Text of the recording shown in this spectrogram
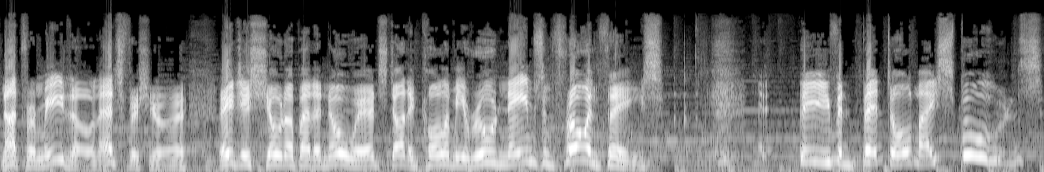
Not for me, though, that's for sure. They just showed up out of nowhere and started calling me rude names and throwing things. They even bent all my spoons.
